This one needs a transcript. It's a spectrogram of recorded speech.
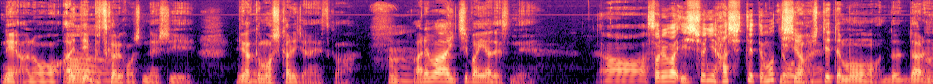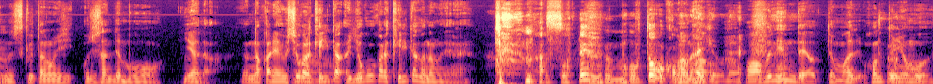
ね、あの、相手にぶつかるかもしれないし、逆もしかりじゃないですか。うんあれは一番嫌ですね。ああ、それは一緒に走っててもってことね。一緒に走ってても、だだうんスクーターのおじおじさんでも嫌だ。なんかね、後ろから蹴りた、横から蹴りたくなるんだよね。まあ、それ、もう元も子もないけどね。まあまあ危ねえんだよって、まじ、本当に思う。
